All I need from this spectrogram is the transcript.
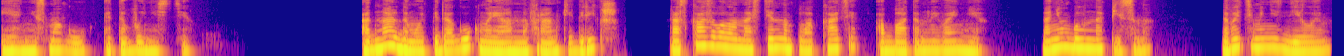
я не смогу это вынести. Однажды мой педагог Марианна Франки Грикш рассказывала о настенном плакате об атомной войне. На нем было написано «Давайте мы не сделаем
